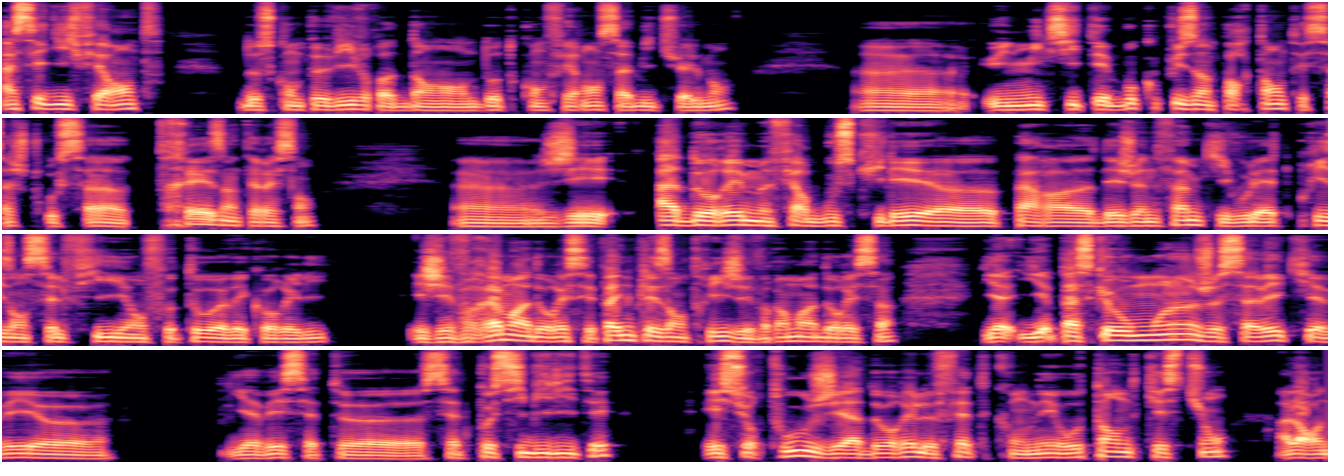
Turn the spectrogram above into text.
assez différente de ce qu'on peut vivre dans d'autres conférences habituellement. Euh, une mixité beaucoup plus importante et ça je trouve ça très intéressant. Euh, j'ai adoré me faire bousculer euh, par des jeunes femmes qui voulaient être prises en selfie, en photo avec Aurélie Et j'ai vraiment adoré. C'est pas une plaisanterie. J'ai vraiment adoré ça. Il y a, parce qu'au moins, je savais qu'il y avait, euh, il y avait cette, euh, cette possibilité. Et surtout, j'ai adoré le fait qu'on ait autant de questions. Alors,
